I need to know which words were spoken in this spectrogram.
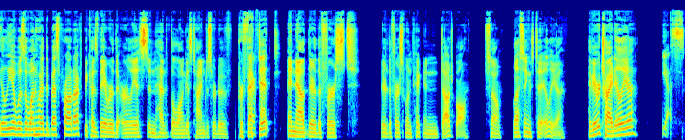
Ilia was the one who had the best product because they were the earliest and had the longest time to sort of perfect, perfect. it. And now they're the first they're the first one picked in dodgeball. So blessings to Ilia. Have you ever tried Ilia? Yes.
